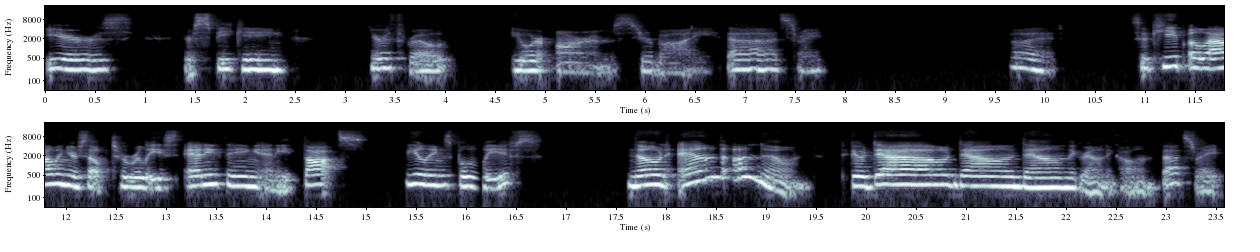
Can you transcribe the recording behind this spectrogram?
ears, your speaking, your throat, your arms, your body. That's right. Good. So keep allowing yourself to release anything, any thoughts, feelings, beliefs, known and unknown, go down, down, down the grounding column. That's right.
